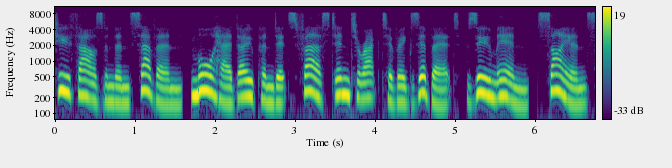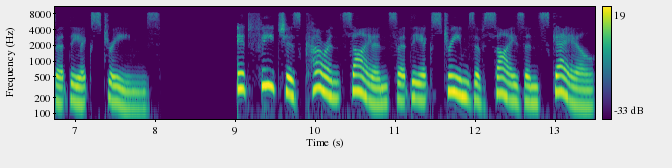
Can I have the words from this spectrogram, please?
2007, Morehead opened its first interactive exhibit, Zoom In, Science at the Extremes. It features current science at the extremes of size and scale,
